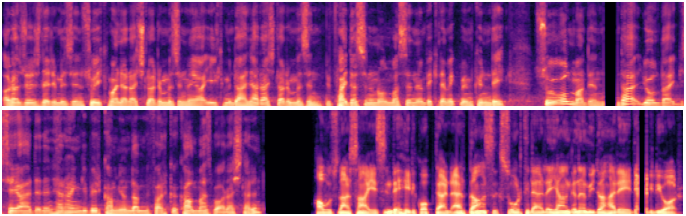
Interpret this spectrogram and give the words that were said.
arazözlerimizin, su ikmal araçlarımızın veya ilk müdahale araçlarımızın bir faydasının olmasını beklemek mümkün değil. Su olmadığında yolda seyahat eden herhangi bir kamyondan bir farkı kalmaz bu araçların. Havuzlar sayesinde helikopterler daha sık sortilerle yangına müdahale edebiliyor.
